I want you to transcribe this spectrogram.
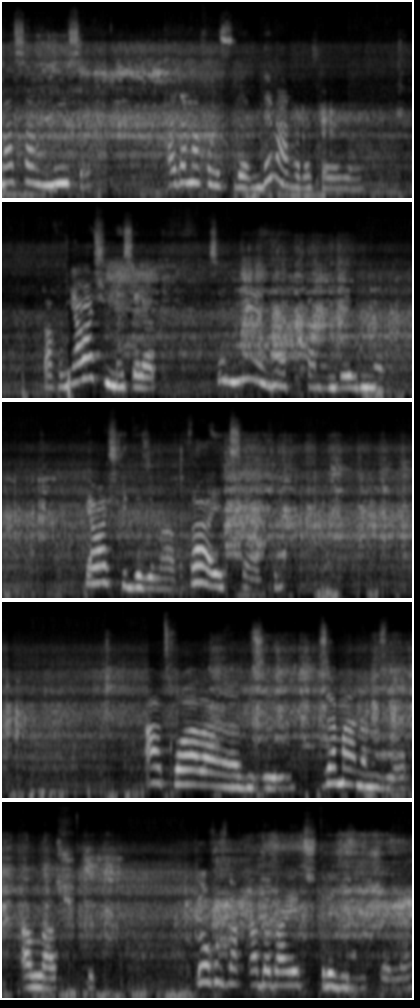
basalım neyse adam akıllı sürelim değil mi arkadaşlar o? Bakın yavaşım mesela sen niye ha tamam yok. Yavaş gideceğim abi. Gayet sakin. Artık oyalanıyor bizi. Zamanımız var. Allah'a şükür. 9 dakikada daha yetiştireceğiz inşallah.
